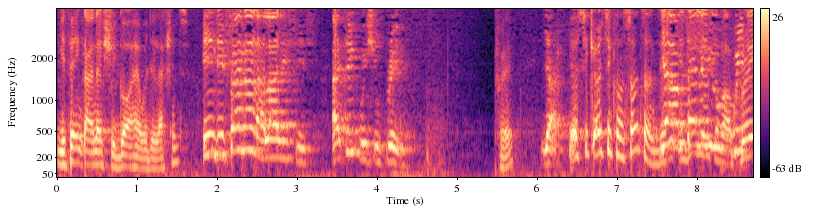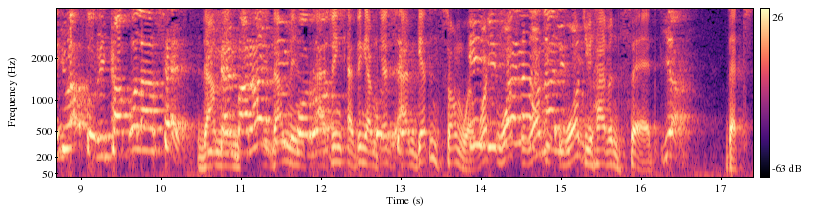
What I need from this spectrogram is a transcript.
you think INEC should go ahead with elections? In the final analysis, I think we should pray. Pray? Yeah. You're a security consultant. Yeah, I'm telling you, we, you have to recap all I've said. That it's means, embarrassing means, for us. I think, I think I'm, get, I'm getting somewhere. In what, the what, final what, analysis, you, what you haven't said yeah that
